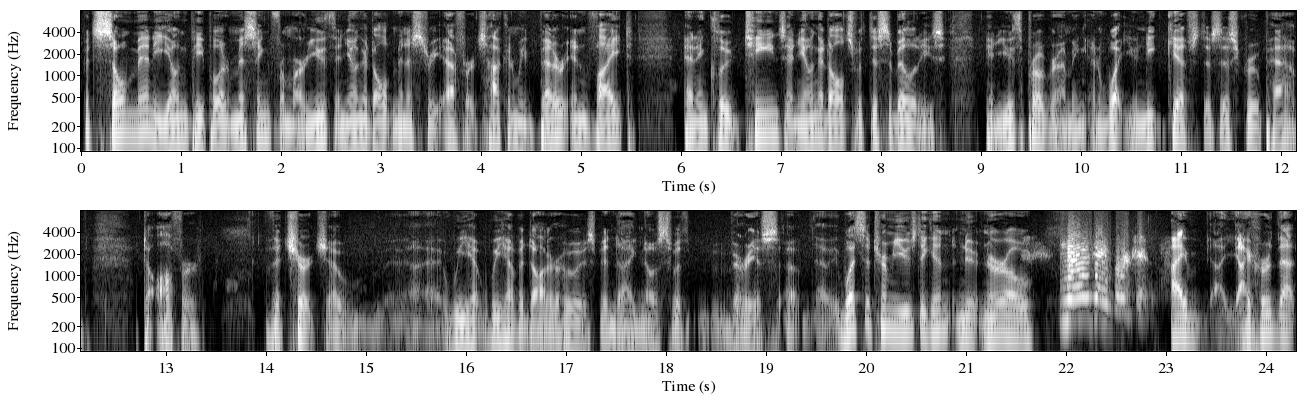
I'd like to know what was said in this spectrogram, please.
But so many young people are missing from our youth and young adult ministry efforts. How can we better invite and include teens and young adults with disabilities in youth programming? And what unique gifts does this group have to offer the church. Uh, uh, we have we have a daughter who has been diagnosed with various. Uh, uh what's the term used again? neuro neurodivergence. I I heard that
